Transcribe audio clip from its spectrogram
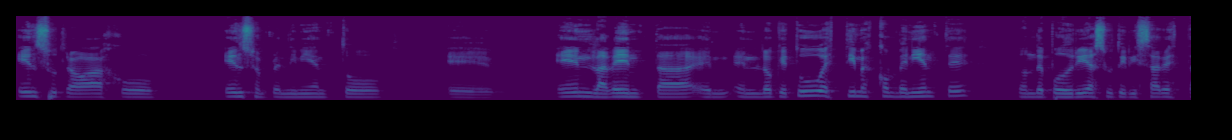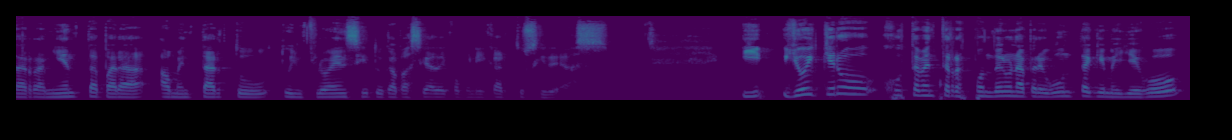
en su trabajo, en su emprendimiento, eh, en la venta, en, lo que tú estimes conveniente, donde podrías utilizar esta herramienta para aumentar tu influencia y tu capacidad de comunicar tus ideas. Y, hoy quiero justamente responder una pregunta que me llegó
